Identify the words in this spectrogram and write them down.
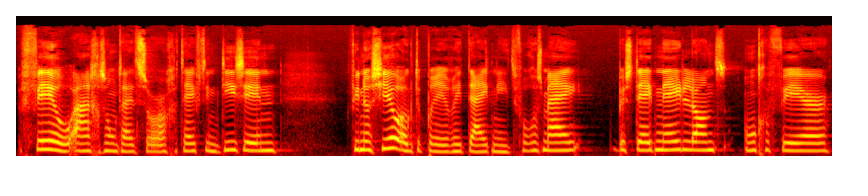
veel aan gezondheidszorg. Het heeft in die zin financieel ook de prioriteit niet. Volgens mij besteedt Nederland ongeveer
